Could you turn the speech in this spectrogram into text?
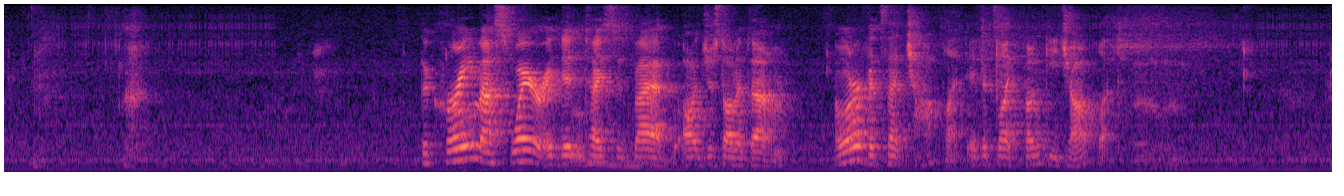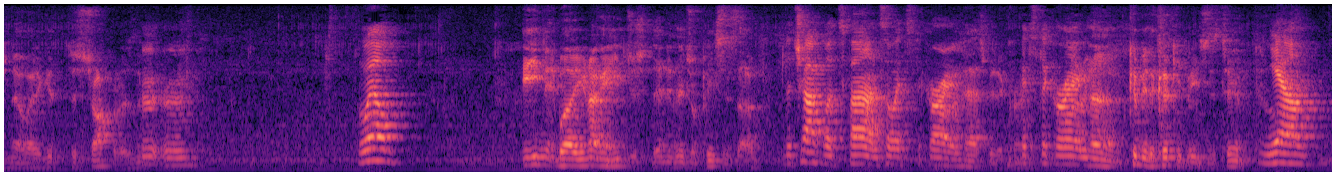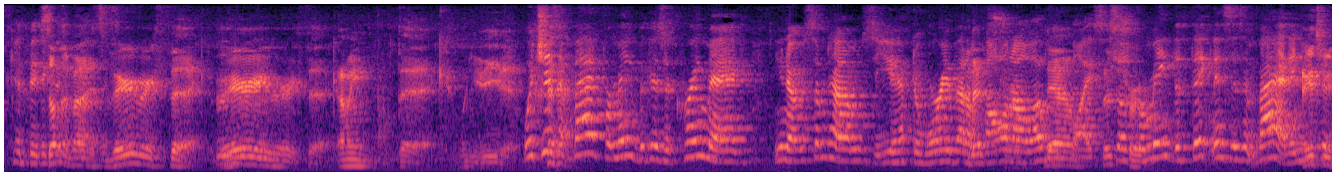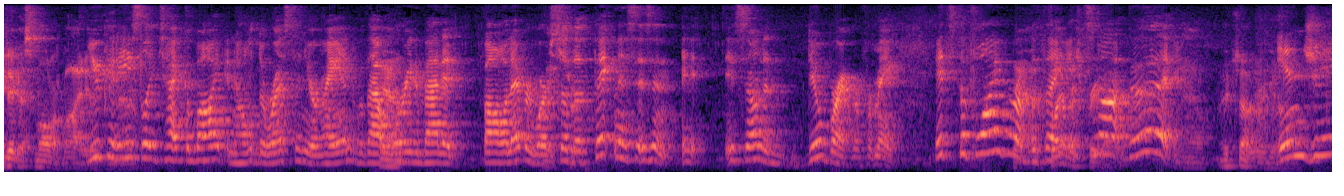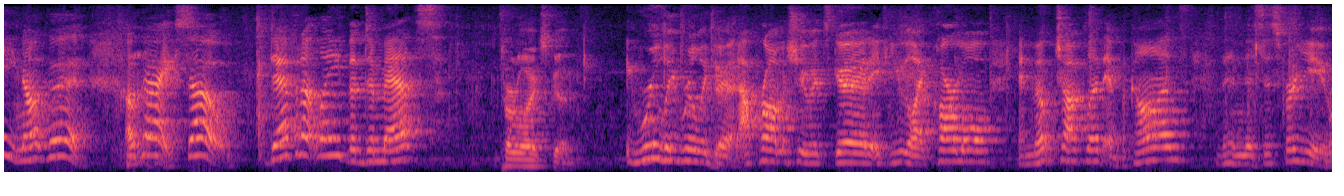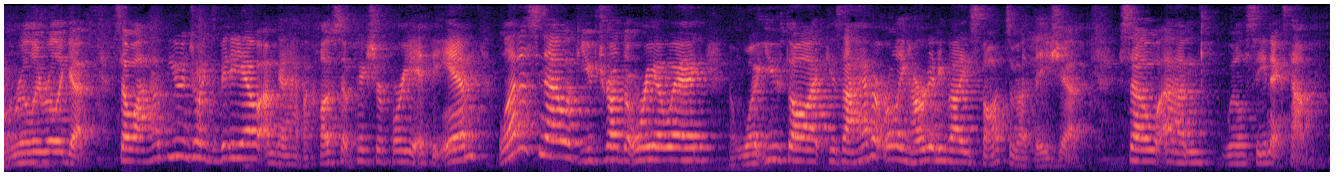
The cream, I swear, it didn't taste as bad uh, just on its own. I wonder if it's that chocolate, if it's like funky chocolate. There's no way to get this chocolate, is there? Mm-mm. Well, Eating it, well, you're not going to eat just the individual pieces, though. the chocolate's fine, so it's the It cream. has to be the cream. It's the cream. Uh, could be the cookie pieces, too. Yeah, could be the Something about it, it's very, very thick. Very, very thick. I mean, thick when you eat it. Which isn't bad for me because a cream egg, you know, sometimes you have to worry about them That's falling true. all over Yeah, the place. So true. for me, the thickness isn't bad, and I you guess you could, took a smaller bite. you could know. easily take a bite and hold the rest in your hand without Yeah. worrying about it falling everywhere. That's so true. the thickness isn't it, it's not a deal breaker for me. It's the flavor Yeah, of the the thing. It's not good. No, it's not very good. NG, not good. Okay, so definitely the Demet's Turtle egg's good. Really, really good. I promise you it's good. If you like caramel and milk chocolate and pecans, then this is for you. Right. Really, really good. So I hope you enjoyed the video. I'm gonna have a close-up picture for you at the end. Let us know if you've tried the Oreo egg and what you thought, because I haven't really heard anybody's thoughts about these yet. So um, we'll see you next time.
